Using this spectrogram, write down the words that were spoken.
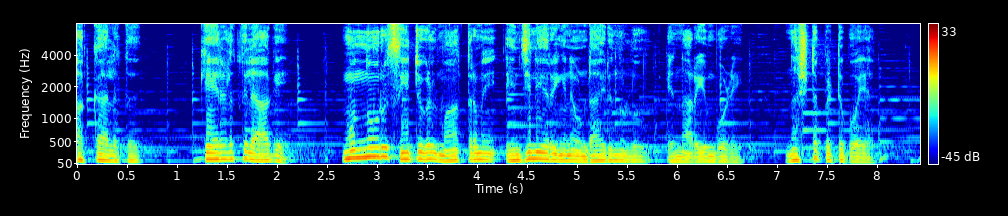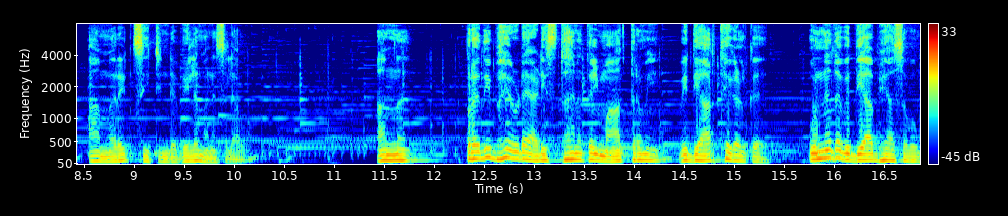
അക്കാലത്ത് കേരളത്തിലാകെ മുന്നൂറ് സീറ്റുകൾ മാത്രമേ എഞ്ചിനീയറിങ്ങിന് ഉണ്ടായിരുന്നുള്ളൂ എന്നറിയുമ്പോഴേ നഷ്ടപ്പെട്ടു പോയ ആ മെറിറ്റ് സീറ്റിന്റെ വില മനസ്സിലാവും. അന്ന് പ്രതിഭയുടെ അടിസ്ഥാനത്തിൽ മാത്രമേ വിദ്യാർത്ഥികൾക്ക് ഉന്നത വിദ്യാഭ്യാസവും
